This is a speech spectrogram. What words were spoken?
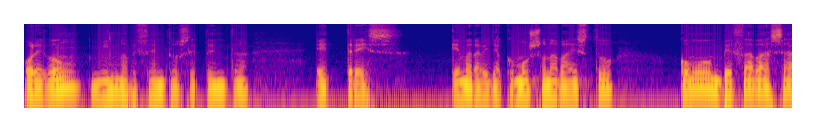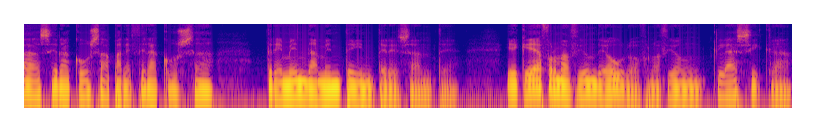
Oregón 1973. Que maravilla como sonaba isto, como empezaba xa a ser a cousa, a parecer a cousa tremendamente interesante. E que é a formación de ouro, a formación clásica,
